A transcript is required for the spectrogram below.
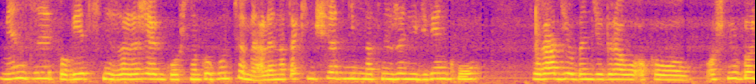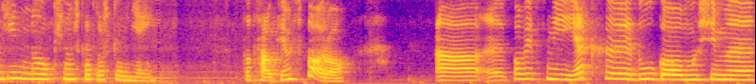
między powiedzmy, zależy jak głośno go włączymy, ale na takim średnim natężeniu dźwięku to radio będzie grało około 8 godzin, no książka troszkę mniej. To całkiem sporo. A e, powiedz mi, jak e, długo musimy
